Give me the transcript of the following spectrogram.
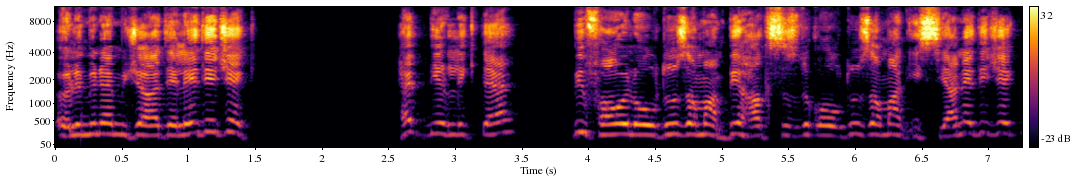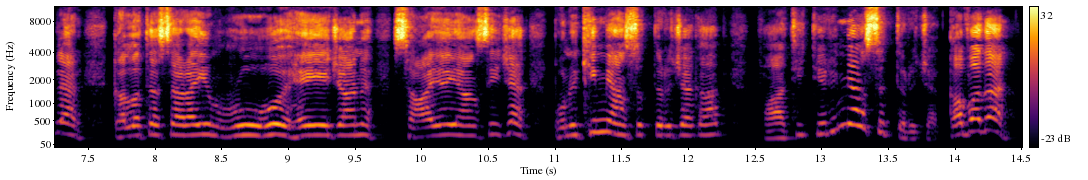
ölümüne mücadele edecek. Hep birlikte bir faul olduğu zaman, bir haksızlık olduğu zaman isyan edecekler. Galatasaray'ın ruhu, heyecanı sahaya yansıyacak. Bunu kim yansıttıracak abi? Fatih Terim yansıttıracak. Kafadan.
